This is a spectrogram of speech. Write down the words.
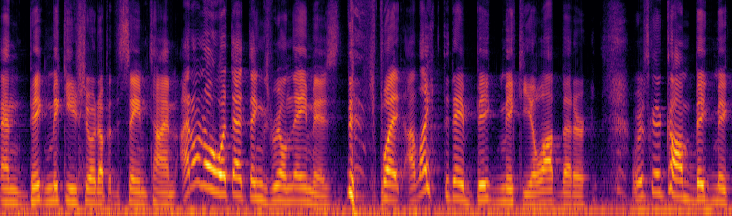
and Big Mickey showed up at the same time. I don't know what that thing's real name is, but I like the name Big Mickey a lot better. We're just gonna call him Big Mickey.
